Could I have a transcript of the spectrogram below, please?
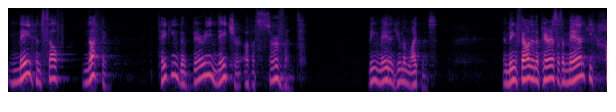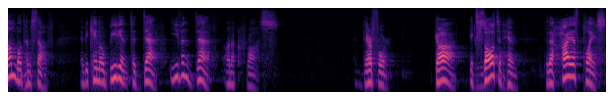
made himself nothing, taking the very nature of a servant, being made in human likeness and being found in appearance as a man, he humbled himself and became obedient to death, even death on a cross. And therefore, God exalted him to the highest place,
